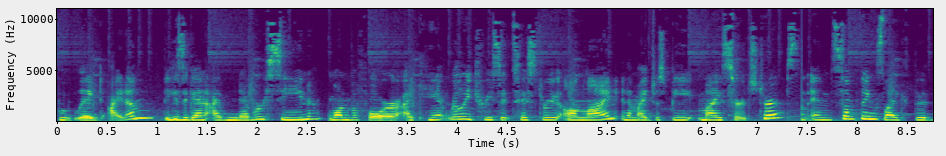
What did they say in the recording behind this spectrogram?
bootlegged item because again, I've never seen one before. I can't really trace its history online and it might just be my search terms. And some things like the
